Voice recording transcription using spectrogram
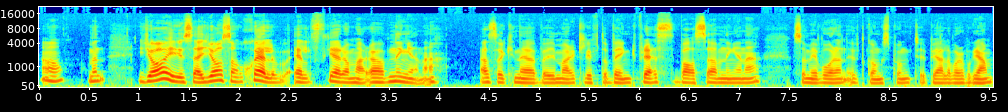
Ja, men jag är ju så här, jag som själv älskar de här övningarna, alltså knäböj, marklyft och bänkpress, basövningarna, som är vår utgångspunkt typ i alla våra program.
